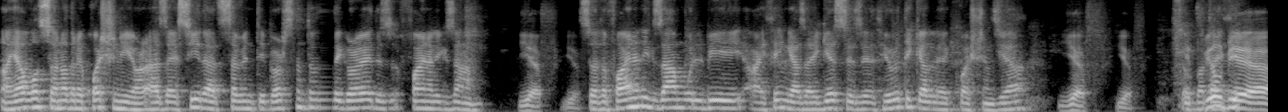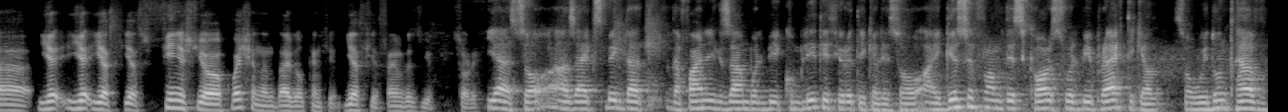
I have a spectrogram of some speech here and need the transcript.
I have also another question here. As I see that 70% of the grade is final exam. Yes, yes, So the final exam will be, I think, as I guess, is a theoretical uh, questions, yeah? yes, yes. So, it will I be think- uh, yeah, yeah, yes, yes. Finish your question and I will continue. Yes, yes, I'm with you. Sorry. Yeah, so as I expect that the final exam will be completely theoretically. So I guess from this course will be practical. So we don't have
